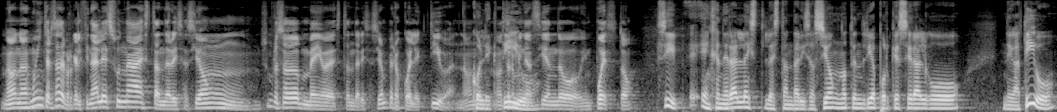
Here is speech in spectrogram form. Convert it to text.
No, no, es muy interesante porque al final es una estandarización, es un proceso medio de estandarización, pero colectiva, ¿no? No- Colectivo. No termina siendo impuesto. Sí, en general la, la estandarización no tendría por qué ser algo negativo,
